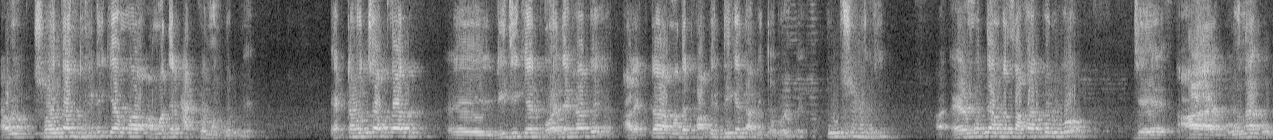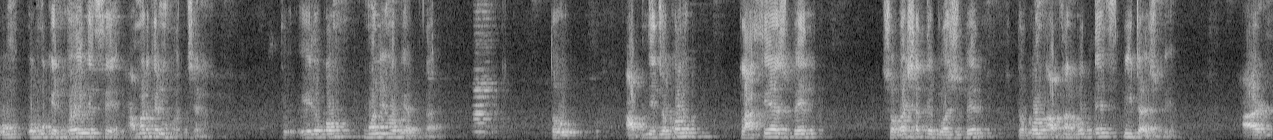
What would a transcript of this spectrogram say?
কারণ শয়তান দুই দিকে আমরা, আমাদের আক্রমণ করবে। একটা হচ্ছে আপনার রিজিকের ভয় দেখাবে আর একটা আমাদের পাপের দিকে দাবিত করবে। খুব সহজে। এর মধ্যে আমরা সাফার করব যে ওনার অমুক- অমুকের হয়ে গেছে, আমার কেন হচ্ছে না? তো এরকম মনে হবে আপনার। তো আপনি যখন ক্লাসে আসবেন, সবার সাথে বসবেন, তখন আপনার মধ্যে স্পিড আসবে। আর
